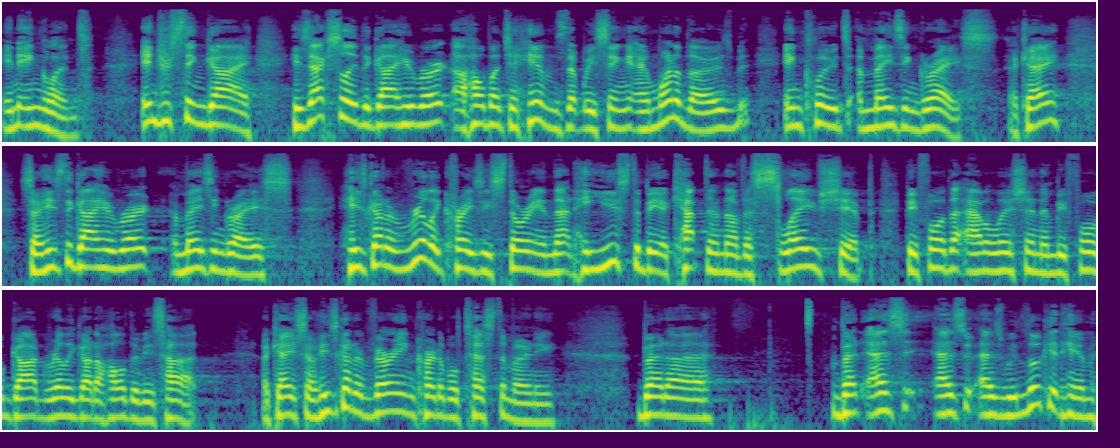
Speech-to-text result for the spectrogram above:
in England. Interesting guy. He's actually the guy who wrote a whole bunch of hymns that we sing, and one of those includes Amazing Grace. Okay? So he's the guy who wrote Amazing Grace. He's got a really crazy story in that he used to be a captain of a slave ship before the abolition and before God really got a hold of his heart. Okay? So he's got a very incredible testimony. But uh, but as, as, as we look at him,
